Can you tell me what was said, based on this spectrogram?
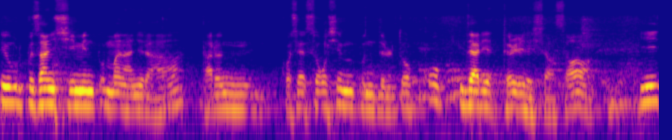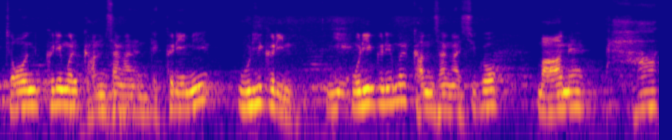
이 우리 부산 시민뿐만 아니라 다른 곳에서 오신 분들도 꼭 이 자리에 들으셔서 이 좋은 그림을 감상하는데 그림이 우리 그림, 예. 우리 그림을 감상하시고 마음에 다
